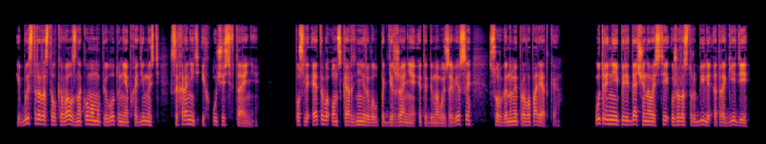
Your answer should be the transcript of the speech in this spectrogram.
и быстро растолковал знакомому пилоту необходимость сохранить их участь в тайне. После этого он скоординировал поддержание этой дымовой завесы с органами правопорядка. Утренние передачи новостей уже раструбили о трагедии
